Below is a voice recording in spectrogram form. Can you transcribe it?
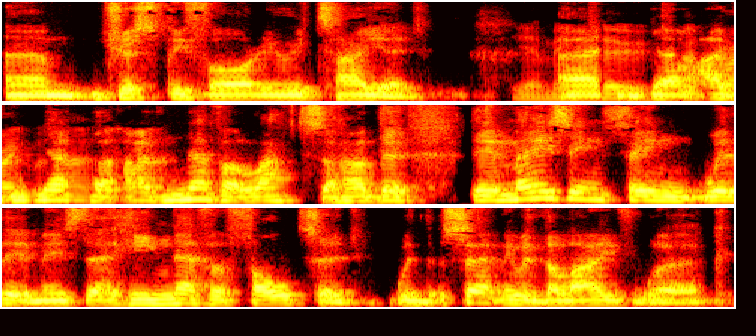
um, just before he retired. Yeah, me too. Uh, I've never, that? I've never laughed so hard. The, the amazing thing with him is that he never faltered. With certainly with the live work,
